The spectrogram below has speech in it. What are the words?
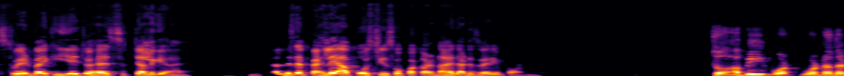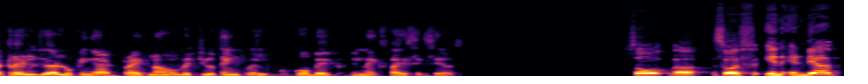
swayed by कि ये जो है चल गया है चलने से पहले आपको उस चीज़ को पकड़ना है that is very important So Abhi, what what are the trends you are looking at right now, which you think will go big in next five six years? So, uh, so if in India,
